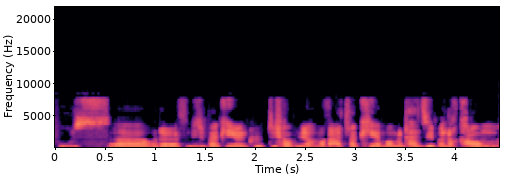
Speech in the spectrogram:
Fuß- äh, oder öffentlichen Verkehr und künftig hoffentlich auch im Radverkehr. Momentan sieht man noch kaum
